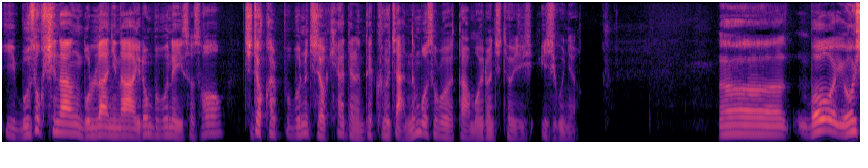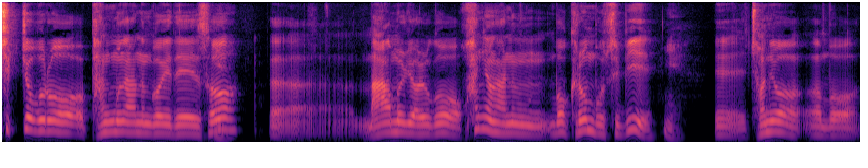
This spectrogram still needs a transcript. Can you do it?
이 무속 신앙 논란이나 이런 부분에 있어서 지적할 부분은 지적해야 되는데 그러지 않는 모습을 보였다. 뭐 이런 지적이시군요. 어, 뭐 요식적으로 방문하는 거에 대해서 어, 마음을 열고 환영하는 뭐 그런 모습이 예. 예, 전혀 어, 뭐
